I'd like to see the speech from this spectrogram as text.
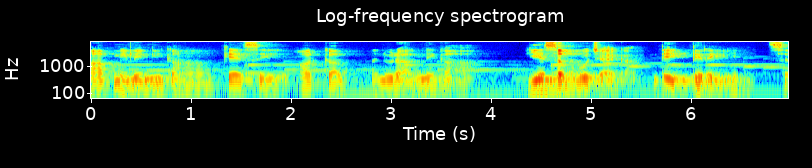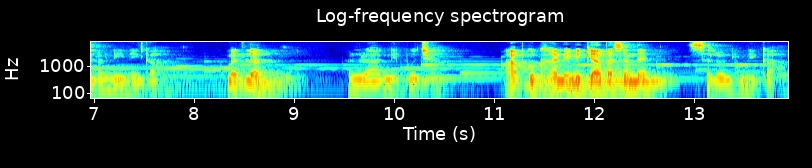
आप मिलेंगी कहाँ, कैसे और कब? अनुराग ने कहा, ये सब हो जाएगा। देखते रहिए, सलोनी ने कहा। मतलब? अनुराग ने पूछा। आपको खाने में क्या पसंद है? सलोनी ने कहा,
